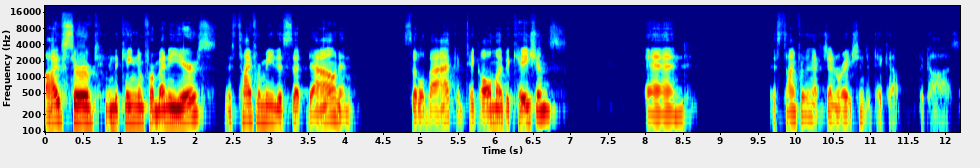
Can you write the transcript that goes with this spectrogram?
I've served in the kingdom for many years. It's time for me to sit down and settle back and take all my vacations. And it's time for the next generation to take up the cause.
